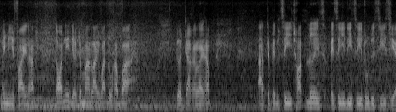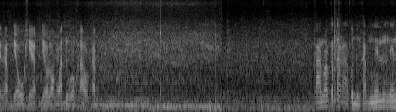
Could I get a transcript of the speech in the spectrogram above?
ไม่มีไฟนะครับ ตอนนี้เดี๋ยวจะมาไล่วัดดูครับว่า เกิดจากอะไรครับ อาจจะเป็น C ช็อตเลยไอ C DC to DC เสียครับ เดี๋ยวโอเคครับ เดี๋ยวลองวัดดูคร่าวๆครับ การวัดก็ตั้งอาคนหนึ่งครับ เน้นเน้น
